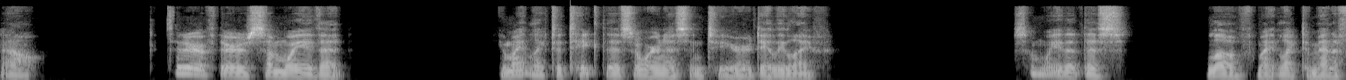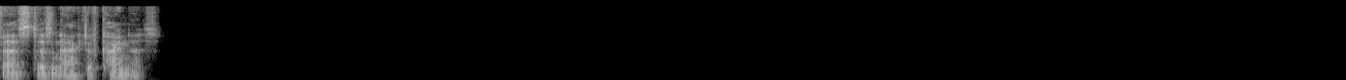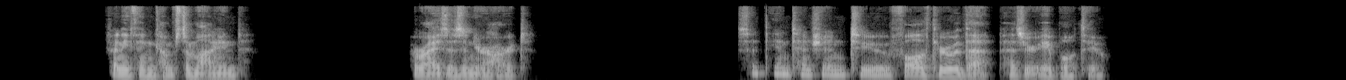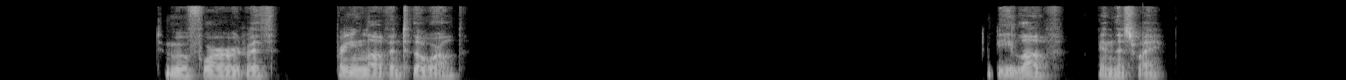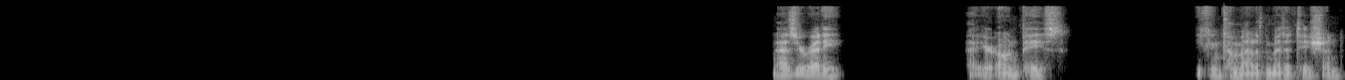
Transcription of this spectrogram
Now, consider if there's some way that you might like to take this awareness into your daily life. Some way that this love might like to manifest as an act of kindness. If anything comes to mind, arises in your heart, set the intention to follow through with that as you're able to. To move forward with bringing love into the world. To be love in this way. And as you're ready, at your own pace, you can come out of the meditation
